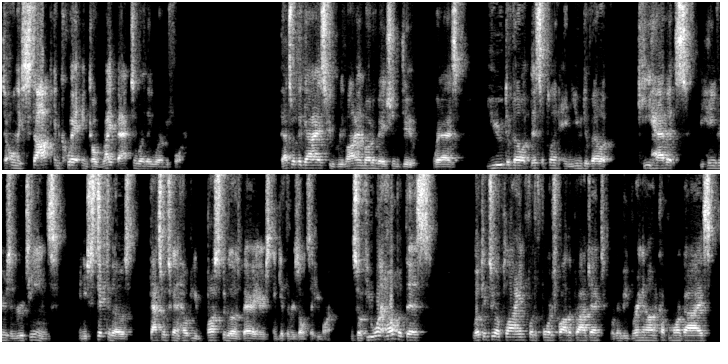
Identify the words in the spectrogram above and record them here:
to only stop and quit and go right back to where they were before. That's what the guys who rely on motivation do. Whereas you develop discipline and you develop key habits, behaviors, and routines, and you stick to those, that's what's going to help you bust through those barriers and get the results that you want. And so if you want help with this, look into applying for the Forged Father Project. We're going to be bringing on a couple more guys.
